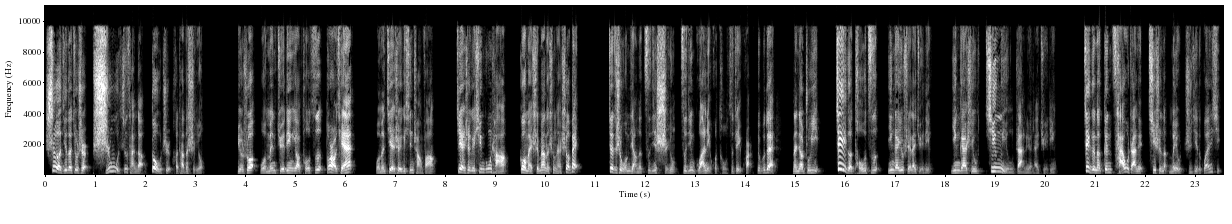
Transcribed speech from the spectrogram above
涉及的就是实物资产的购置和它的使用。比如说，我们决定要投资多少钱，我们建设一个新厂房，建设一个新工厂，购买什么样的生产设备，这就是我们讲的资金使用、资金管理或投资这一块，对不对？那你要注意，这个投资应该由谁来决定？应该是由经营战略来决定。这个呢，跟财务战略其实呢没有直接的关系。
